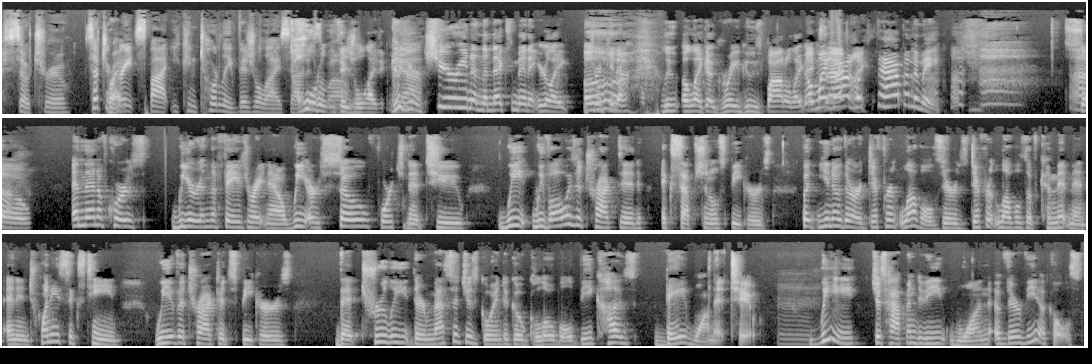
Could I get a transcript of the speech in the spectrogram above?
So true. Such a right. great spot. You can totally visualize that. Totally well. visualize it because yeah. you're cheering, and the next minute you're like drinking out like a Grey Goose bottle. Like, oh my god, what's happened to me? so and then of course we are in the phase right now. We are so fortunate to we we've always attracted exceptional speakers, but you know there are different levels. There's different levels of commitment, and in 2016 we have attracted speakers that truly their message is going to go global because they want it to. Mm. We just happen to be one of their vehicles.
